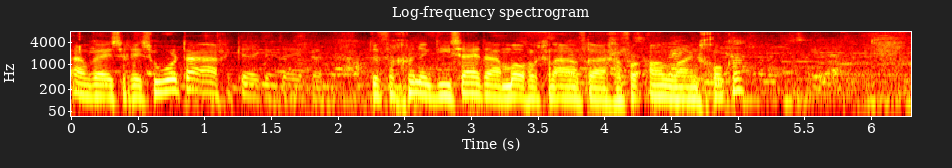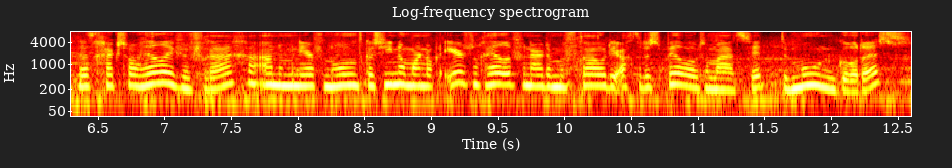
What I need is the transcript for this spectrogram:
aanwezig is. Hoe wordt daar aangekeken tegen de vergunning die zij daar mogelijk gaan aanvragen... voor online gokken? Dat ga ik zo heel even vragen aan de meneer van Holland Casino. Maar nog eerst nog heel even naar de mevrouw die achter de speelautomaat zit. De Moon Goddess.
